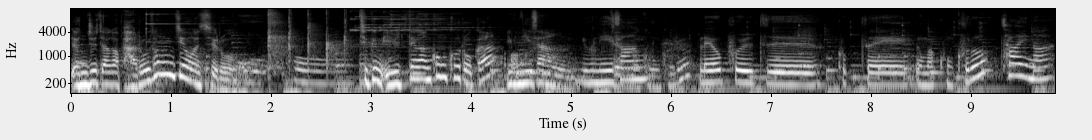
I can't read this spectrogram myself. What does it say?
연주자가 바로 송지원 씨로. 오, 지금 1등한 콩쿠르가 윤희상 윤희상. 콩쿠르. 레오폴드 국제 음악 콩쿠르, 차이나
